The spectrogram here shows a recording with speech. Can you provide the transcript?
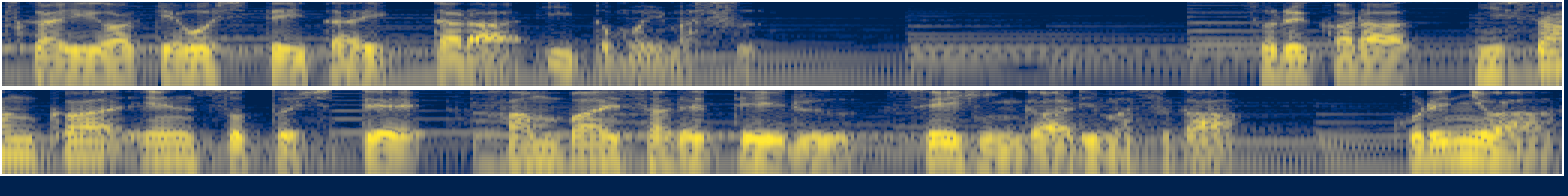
使い分けをしていただいたらいいと思います。それから二酸化塩素として販売されている製品がありますがこれには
